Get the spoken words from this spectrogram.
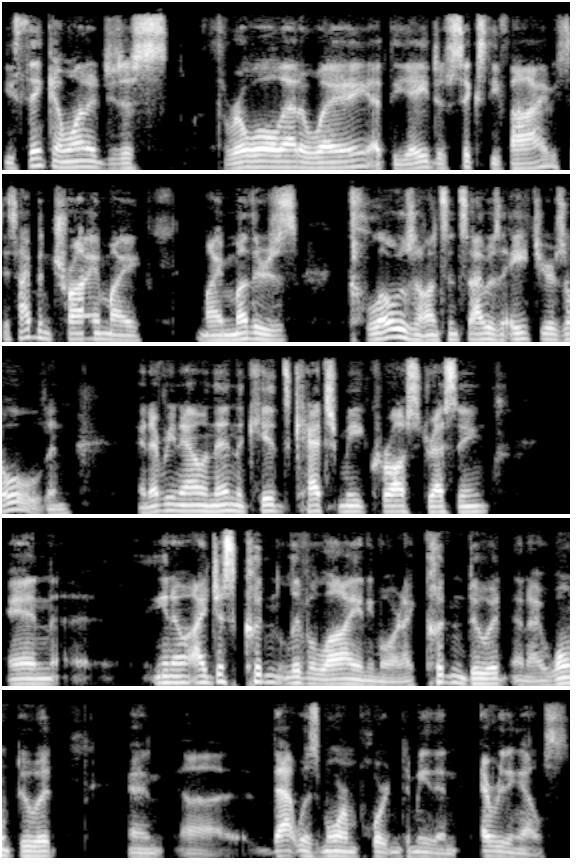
You think I wanted to just throw all that away at the age of 65. He says, I've been trying my, my mother's clothes on since I was eight years old. And, and every now and then the kids catch me cross dressing. And, uh, you know, I just couldn't live a lie anymore. And I couldn't do it and I won't do it. And uh, that was more important to me than everything else.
